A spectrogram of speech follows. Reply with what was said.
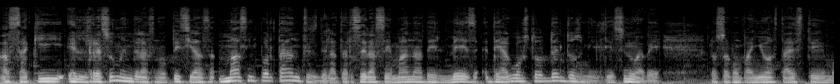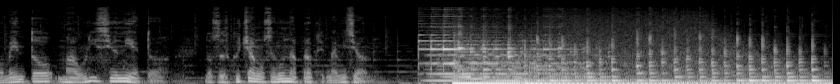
Hasta aquí el resumen de las noticias más importantes de la tercera semana del mes de agosto del 2019. Los acompañó hasta este momento Mauricio Nieto. Nos escuchamos en una próxima emisión. thank you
